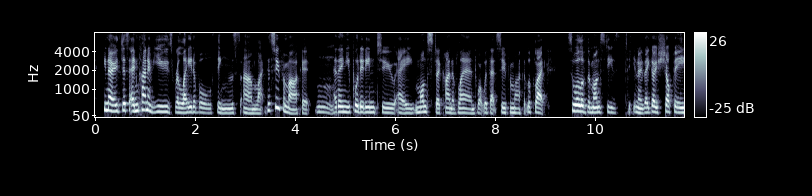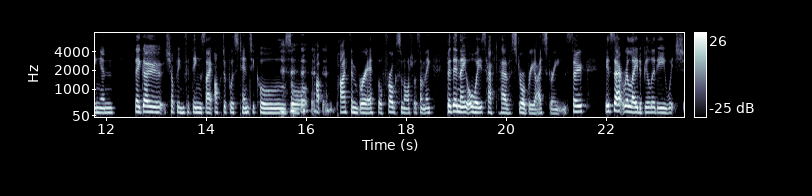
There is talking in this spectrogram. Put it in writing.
you know, just and kind of use relatable things um, like the supermarket. Mm. And then you put it into a monster kind of land. What would that supermarket look like? So all of the Monsties, t- you know, they go shopping and they go shopping for things like octopus tentacles or python breath or frog snot or something. But then they always have to have strawberry ice cream. So it's that relatability, which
